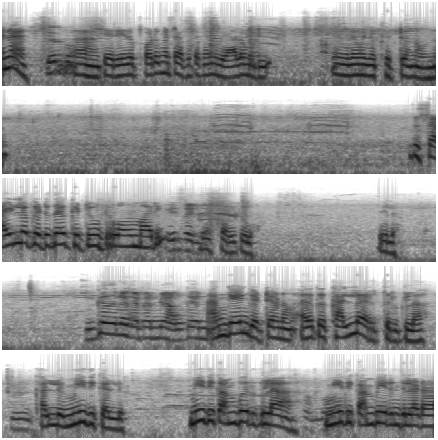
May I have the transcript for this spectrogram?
என்ன? ஆ சரி இதை போடுங்க டக்கு டக்குன்னு வேலை முடியும். எங்களை கொஞ்சம் கெட்டணும் ஒன்று இந்த சைடில் கெட்டுதா கெட்டி விட்ருவோம் மாதிரி. இந்த சைடில் இதில். இங்கே இதில் கட்டணுமே? அங்கே அங்கேயும் கட்டணும். அதுக்கு கல் அறுத்துருக்குல்ல கல் மீதி கல் மீதி கம்பு இருக்குல்ல. மீதி கம்பி இருந்துலடா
